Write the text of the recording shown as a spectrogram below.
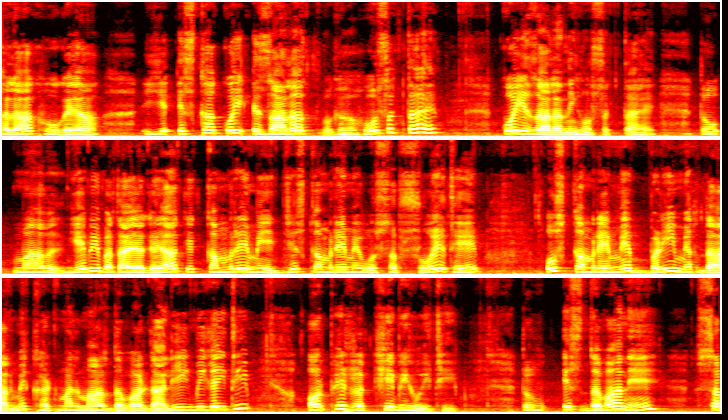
ہلاک ہو گیا، یہ اس کا کوئی ازالہ ہو سکتا ہے؟ کوئی ازالہ نہیں ہو سکتا ہے۔ تو یہ بھی بتایا گیا کہ کمرے میں، جس کمرے میں وہ سب سوئے تھے، اس کمرے میں بڑی مقدار میں کھٹمل مار دوا ڈالی بھی گئی تھی اور پھر رکھی بھی ہوئی تھی۔ تو اس دوا نے سب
